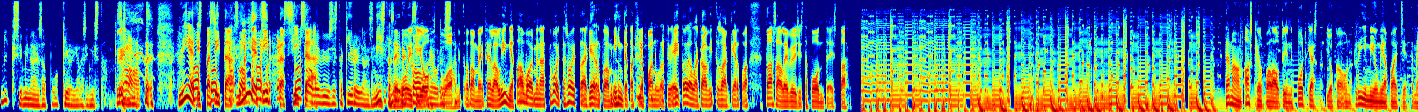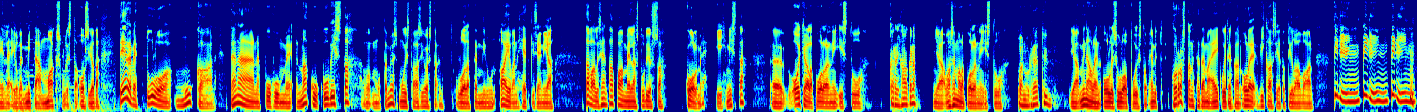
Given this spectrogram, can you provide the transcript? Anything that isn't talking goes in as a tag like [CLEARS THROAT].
Miksi minä en saa puhua kirjaisimista? Kyllä. Saat. [LAUGHS] Mietipä sitä, tasa- mietipä sitä. Tasalevyisistä kirjaisimista. Mistä se voisi johtua? Nyt otamme, meillä on linjat avoimena, että voitte soittaa ja kertoa, minkä takia panuräty ei todellakaan vittu saa kertoa tasalevyisistä fonteista. Tämä on Askelpalautin podcast, joka on freemiumia, paitsi että meillä ei ole mitään maksullista osiota. Tervetuloa mukaan. Tänään puhumme nakukuvista, mutta myös muista asioista. Nyt luotatte minuun aivan hetkisen ja tavalliseen tapaan meillä on studiossa kolme ihmistä. Ö, Oikealla puolellani istuu Kari Haakana. ja vasemmalla puolellani istuu Panu Räty. Ja minä olen Olli Sulopuisto. Ja nyt korostan, että tämä ei kuitenkaan ole vikasietotila, vaan Piding, piding, piding. [LAUGHS]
